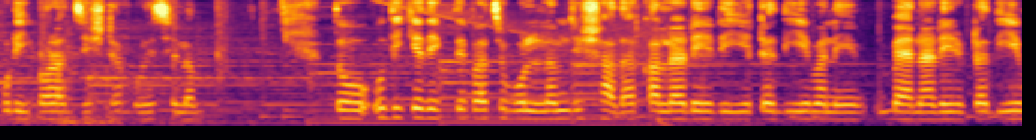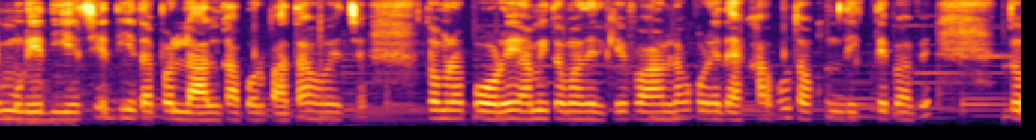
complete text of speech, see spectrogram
করেই করার চেষ্টা করেছিলাম। তো ওদিকে দেখতে পাচ্ছ, বললাম যে সাদা কালারের এটা দিয়ে মানে ব্যানারের ওটা দিয়ে মুড়ে দিয়েছে, দিয়ে তারপর লাল কাপড় পাতা হয়েছে। তোমরা পরে আমি তোমাদেরকে ভালো করে দেখাবো, তখন দেখতে পাবে। তো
